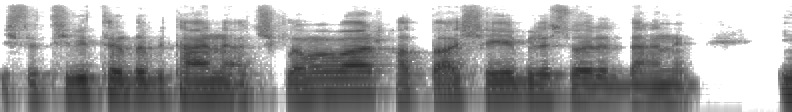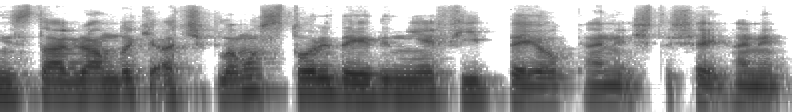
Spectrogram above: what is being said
işte Twitter'da bir tane açıklama var. Hatta şeye bile söyledi hani Instagram'daki açıklama story'deydi niye feed'de yok? Hani işte şey hani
